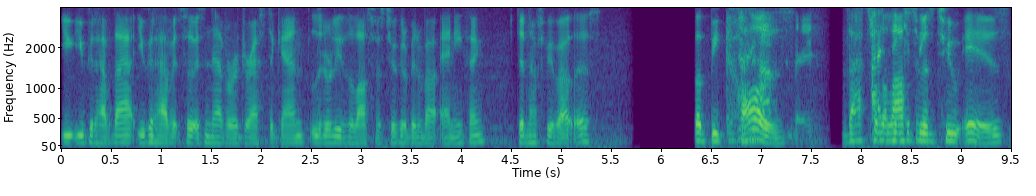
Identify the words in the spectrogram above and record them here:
You you could have that. You could have it so it's never addressed again. Literally, The Last of Us Two could have been about anything. Didn't have to be about this. But It doesn't have to because be. that's what I The Last of be- Us 2 is.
